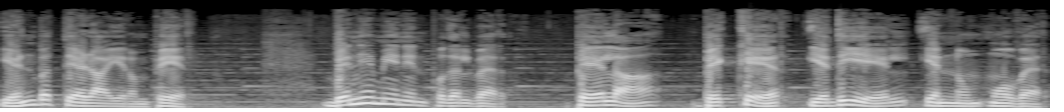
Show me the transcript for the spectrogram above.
எண்பத்தேழாயிரம் பேர். பென்யமீனின் புதல்வர் பேலா பெக்கேர் எதியேல் என்னும் மூவர்.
